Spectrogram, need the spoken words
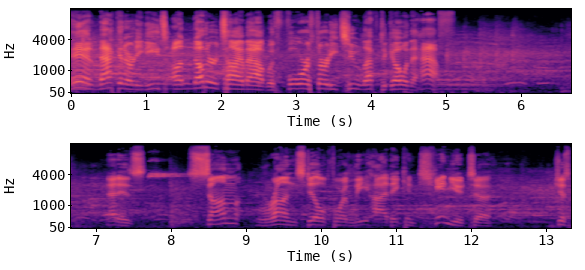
And McInerney needs another timeout with 4.32 left to go in the half. That is some run still for Lehigh. They continue to just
